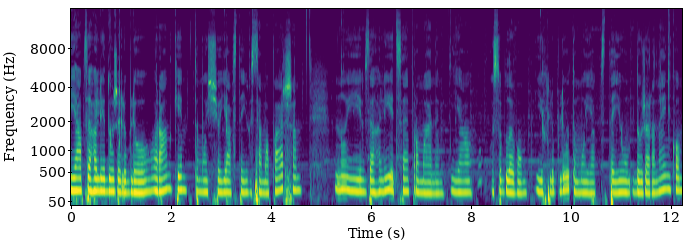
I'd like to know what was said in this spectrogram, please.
Я взагалі дуже люблю ранки, тому що я встаю сама перша. Ну і взагалі це про мене. Я особливо їх люблю, тому я встаю дуже раненько.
